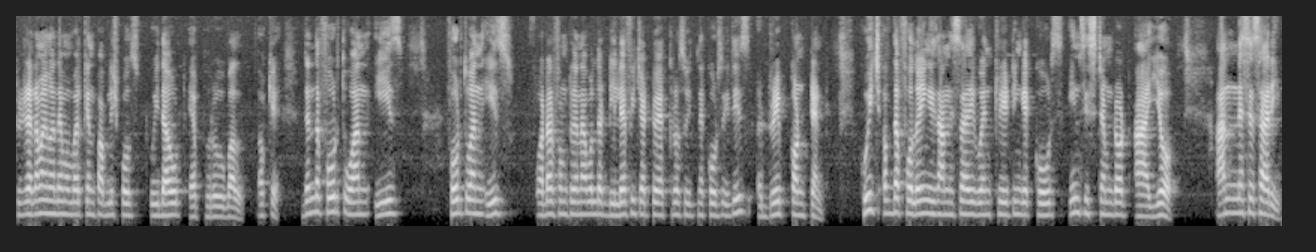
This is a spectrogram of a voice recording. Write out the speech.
To determine whether member can publish post without approval. Okay. Then the fourth one is fourth one is order from to enable the delay feature to across within a course it is drip content. Which of the following is unnecessary when creating a course in systeme.io unnecessary.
